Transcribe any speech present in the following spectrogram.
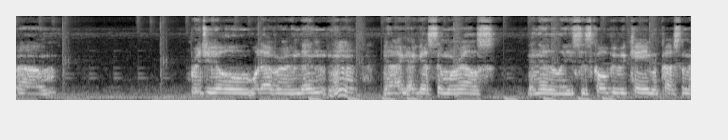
um, Brigio, whatever, and then I, I, guess somewhere else in Italy. Since Kobe became accustomed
